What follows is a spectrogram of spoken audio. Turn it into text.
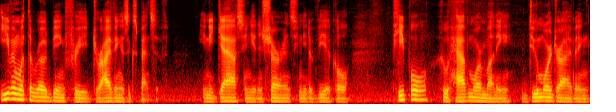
Even with the road being free, driving is expensive. You need gas, you need insurance, you need a vehicle. People who have more money do more driving.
